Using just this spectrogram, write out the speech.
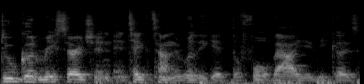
do good research and, and take the time to really get the full value because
